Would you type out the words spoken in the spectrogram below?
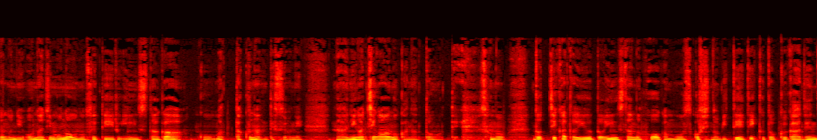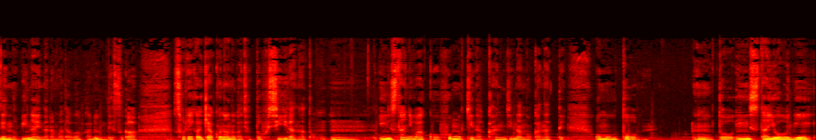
なのに同じものを載せているインスタが、こう、全くなんですよね。何が違うのかなと思って。その、どっちかというと、インスタの方がもう少し伸びて、TikTok が全然伸びないならまだわかるんですが、それが逆なのがちょっと不思議だなと。うん。インスタにはこう、不向きな感じなのかなって思うと、うんと、インスタ用に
